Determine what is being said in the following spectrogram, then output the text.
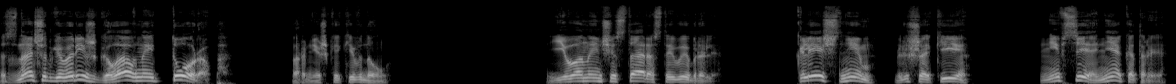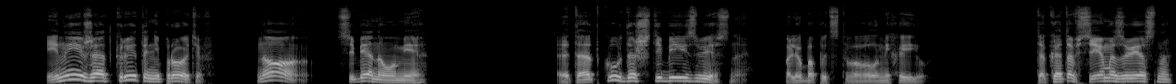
Значит, говоришь, главный тороп. Парнишка кивнул. Его нынче старостой выбрали. Клещ с ним, лишаки. Не все, некоторые. Иные же открыто не против. Но себе на уме. «Это откуда ж тебе известно?» — полюбопытствовал Михаил. «Так это всем известно»,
